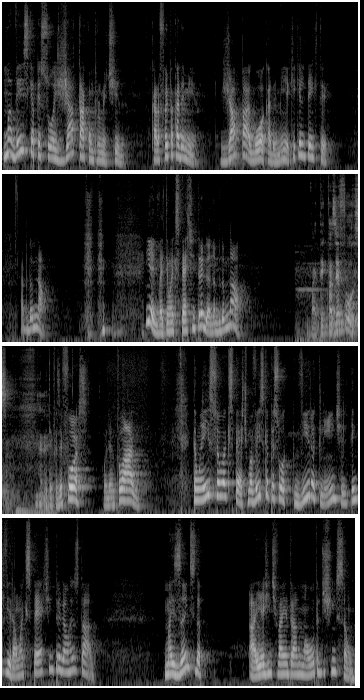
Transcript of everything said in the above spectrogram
Uma vez que a pessoa já está comprometida, o cara foi para academia, já pagou a academia, o que, que ele tem que ter? Abdominal. e ele vai ter um expert entregando abdominal. Vai ter que fazer força. vai ter que fazer força, olhando para o lago. Então, é isso é o expert. Uma vez que a pessoa vira cliente, ele tem que virar um expert e entregar um resultado. Mas antes da. Aí a gente vai entrar numa outra distinção.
